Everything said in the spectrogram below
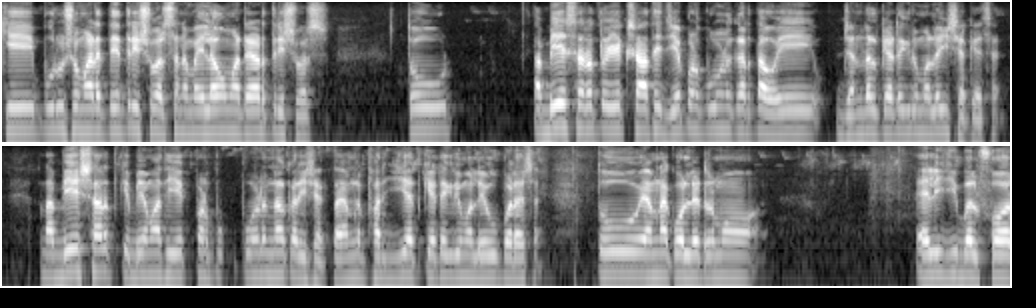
કે પુરુષો માટે તેત્રીસ વર્ષ અને મહિલાઓ માટે અડત્રીસ વર્ષ. તો આ બે શરતો એક સાથે જે પણ પૂર્ણ કરતા હોય એ જનરલ કેટેગરીમાં લઈ શકે છે. અને બે શરત કે બેમાંથી એક પણ પૂર્ણ ન કરી શકતા. એમને ફરજિયાત કેટેગરીમાં લેવું પડે છે. તો એમના કોલ લેટરમાં એલિજિબલ ફોર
